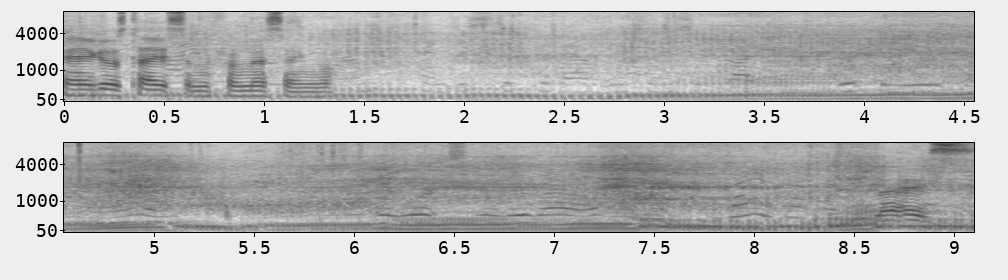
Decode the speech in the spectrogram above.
There goes Tyson from this angle. And just stick it down and finish it right with the new vinyl. It works really well. Nice.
